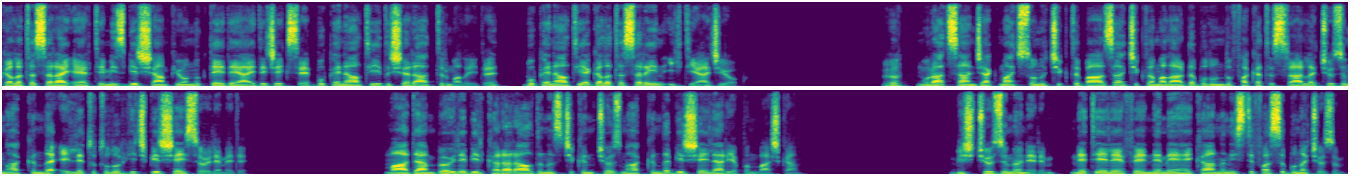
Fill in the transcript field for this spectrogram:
Galatasaray eğer temiz bir şampiyonluk DDA edecekse bu penaltıyı dışarı attırmalıydı, bu penaltıya Galatasaray'ın ihtiyacı yok. Murat Sancak maç sonu çıktı bazı açıklamalarda bulundu fakat ısrarla çözüm hakkında elle tutulur hiçbir şey söylemedi. Madem böyle bir karar aldınız çıkın çözüm hakkında bir şeyler yapın başkan. Bir çözüm önerim, ne TLF ne MHK'nın istifası buna çözüm.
